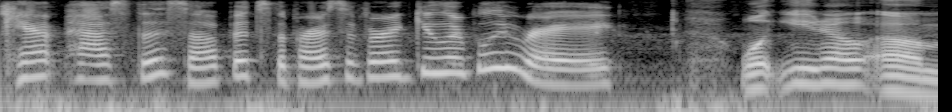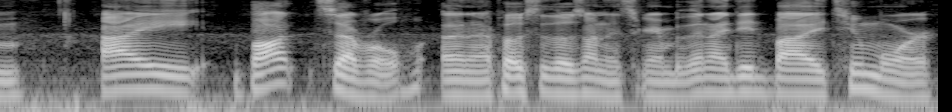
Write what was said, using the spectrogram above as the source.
Can't pass this up. It's the price of a regular Blu-ray. Well, you know, um, I bought several and I posted those on Instagram, but then I did buy two more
